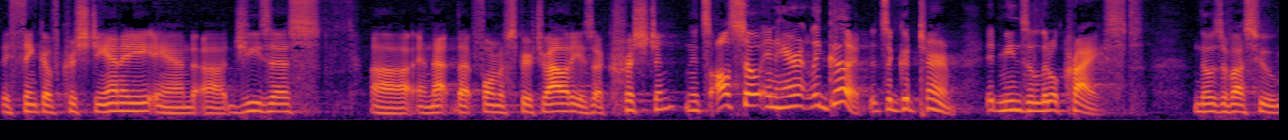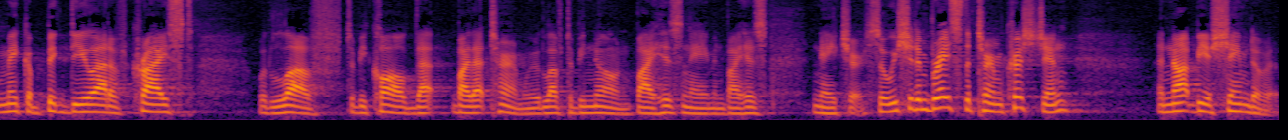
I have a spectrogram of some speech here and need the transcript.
they think of Christianity and uh, Jesus. Uh, and that, that form of spirituality is a Christian. And it's also inherently good. It's a good term. It means a little Christ. And those of us who make a big deal out of Christ would love to be called that, by that term. We would love to be known by his name and by his nature. So we should embrace the term Christian and not be ashamed of it.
